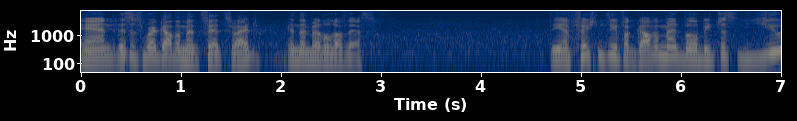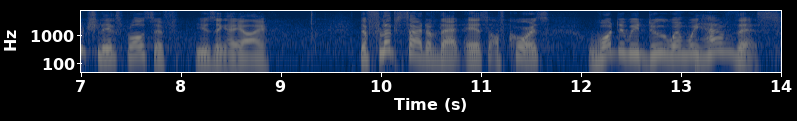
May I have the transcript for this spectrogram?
And this is where government sits, right? in the middle of this. The efficiency for government will be just hugely explosive using AI. The flip side of that is, of course, what do we do when we have this,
